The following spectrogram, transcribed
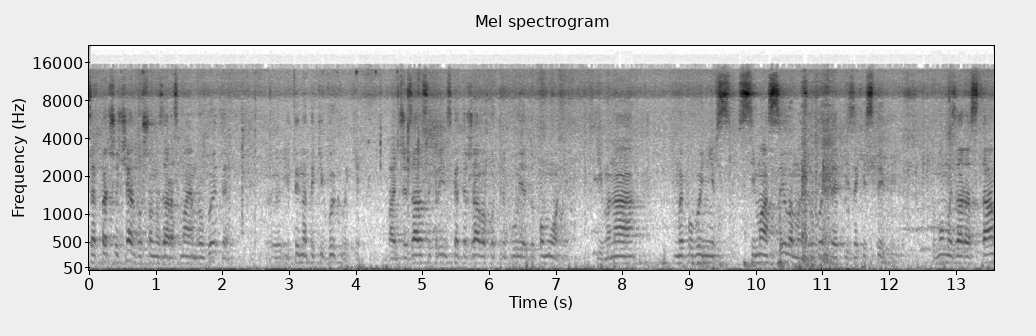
це в першу чергу, що ми зараз маємо робити, е, йти на такі виклики. Адже зараз українська держава потребує допомоги. І вона, ми повинні всіма силами зробити і захистити її. Тому ми зараз там.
